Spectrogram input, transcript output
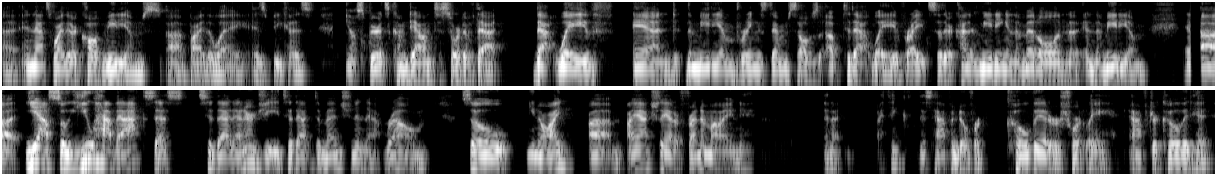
uh, and that's why they're called mediums. Uh, by the way, is because you know spirits come down to sort of that that wave and the medium brings themselves up to that wave right? So they're kind of meeting in the middle in the in the medium. Uh, yeah so you have access to that energy to that dimension in that realm. So you know i um, i actually had a friend of mine and i i think this happened over covid or shortly after covid hit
